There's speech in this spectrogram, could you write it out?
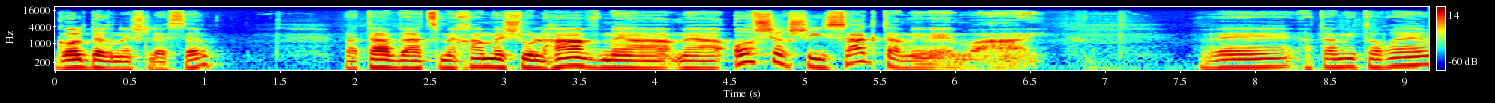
גולדרנשלסר, ואתה בעצמך משולהב מה, מהאושר שהשגת מהם, וואי. ואתה מתעורר,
